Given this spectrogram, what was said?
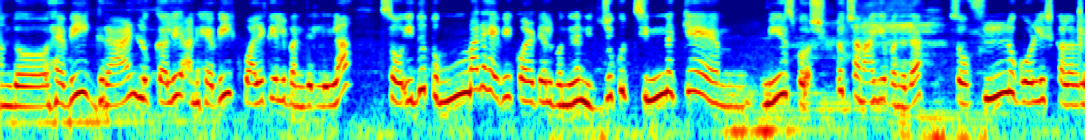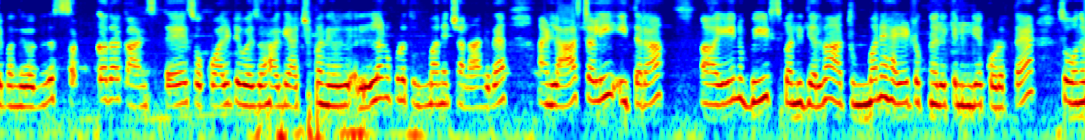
ಒಂದು ಹೆವಿ ಗ್ರ್ಯಾಂಡ್ ಲುಕ್ ಅಲ್ಲಿ ಅಂಡ್ ಹೆವಿ ಕ್ವಾಲಿಟಿಯಲ್ಲಿ ಬಂದಿರಲಿಲ್ಲ. ಸೊ ಇದು ತುಂಬಾನೇ ಹೆವಿ ಕ್ವಾಲಿಟಿಯಲ್ಲಿ ಬಂದಿದೆ. ನಿಜಕ್ಕೂ ಚಿನ್ನಕ್ಕೆ ಮೀರಿಸ್ಬೋದು. ಅಷ್ಟು ಚೆನ್ನಾಗಿ ಬಂದಿದೆ. ಸೊ ಫುಲ್ ಗೋಲ್ಡಿಶ್ ಕಲರ್ ಅಲ್ಲಿ ಬಂದಿರೋದ್ರಿಂದ ಸಕ್ಕದಾಗ ಕಾಣಿಸುತ್ತೆ. ಸೊ ಕ್ವಾಲಿಟಿ ವೈಸ್ ಹಾಗೆ ಹಚ್ಚಿ ಬಂದಿರೋದು ಎಲ್ಲನೂ ಕೂಡ ತುಂಬಾನೇ ಚೆನ್ನಾಗಿದೆ. ಅಂಡ್ ಲಾಸ್ಟ್ ಅಲ್ಲಿ ಈ ತರ ಏನು ಬೀಡ್ಸ್ ಬಂದಿದೆಯಲ್ವಾ ತುಂಬಾನೇ ಹೈಲೈಟ್ ಲುಕ್ ಇದಕ್ಕೆ ನಿಮಗೆ ಕೊಡುತ್ತೆ. ಸೊ ಒಂದು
